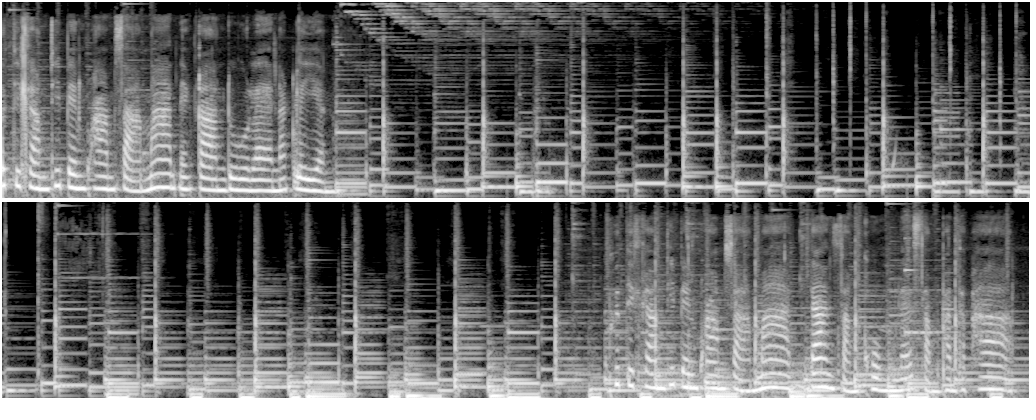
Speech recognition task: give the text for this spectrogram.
พฤติกรรมที่เป็นความสามารถในการดูแลนักเรียน พฤติกรรมที่เป็นความสามารถด้านสังคมและสัมพันธภาพ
